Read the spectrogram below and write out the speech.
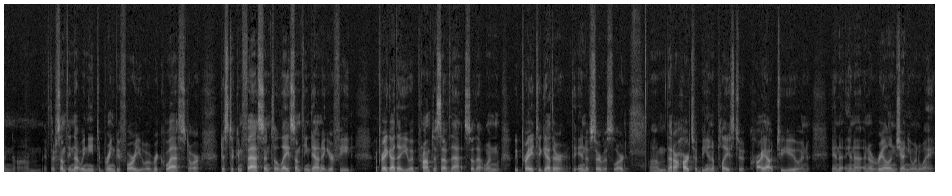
and um, if there's something that we need to bring before you, a request, or just to confess and to lay something down at your feet, I pray, God, that you would prompt us of that so that when we pray together at the end of service, Lord, um, that our hearts would be in a place to cry out to you in, in, a, in, a, in a real and genuine way.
